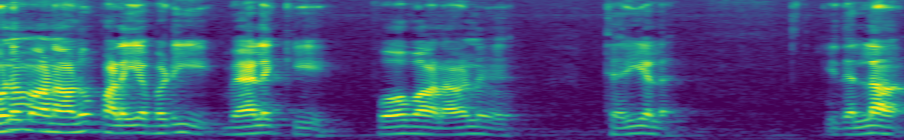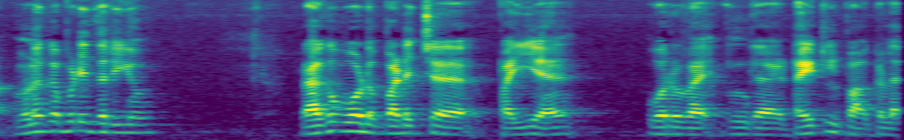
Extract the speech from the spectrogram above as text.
குணமானாலும் பழையபடி வேலைக்கு போவானான்னு தெரியலை. இதெல்லாம் உனக்கு எப்படி தெரியும்? ரகுவோடு படித்த பையன் ஒருவன் இங்கே டைட்டில் பார்க்கல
